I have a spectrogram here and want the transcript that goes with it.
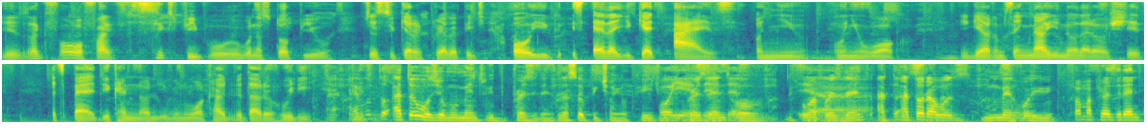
there's like four or five six people are gonna stop you just to get a grab a picture. Or you it's either you get eyes on you when you walk. You get what i'm saying? Now you know that oh shit it's bad you cannot even walk out without a hoodie I, even thought, I thought it was your moment with the president because I saw a picture on your page with Oh, the president yes, yes. of the former Yeah. president. I, th- I thought that was moment for you. former president.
